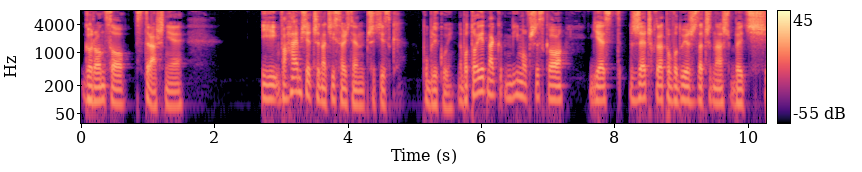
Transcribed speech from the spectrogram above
gorąco, strasznie i wahałem się, czy nacisnąć ten przycisk publikuj. No bo to jednak mimo wszystko jest rzecz, która powoduje, że zaczynasz być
